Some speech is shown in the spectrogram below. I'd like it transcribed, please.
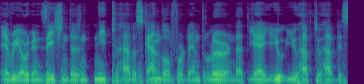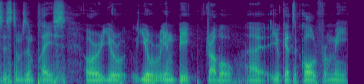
every organization doesn't need to have a scandal for them to learn that yeah, you you have to have these systems in place, or you're you're in big trouble. Uh, you get a call from me.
